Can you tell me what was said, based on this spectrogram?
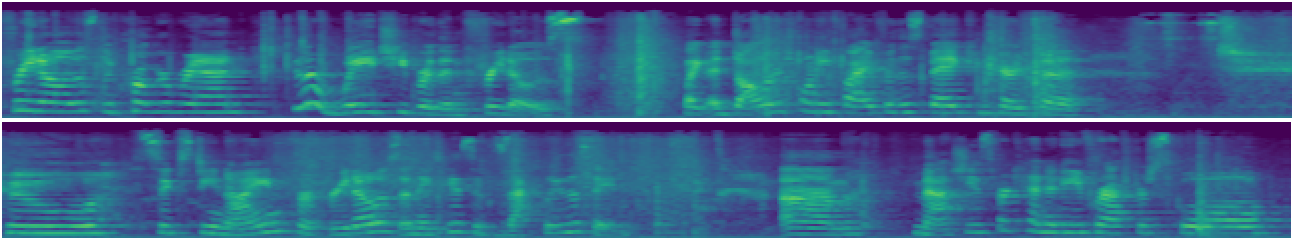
Fritos, the Kroger brand. These are way cheaper than Fritos. Like a dollar twenty-five for this bag compared to two sixty-nine for Fritos, and they taste exactly the same. Um, mashies for Kennedy for after school.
